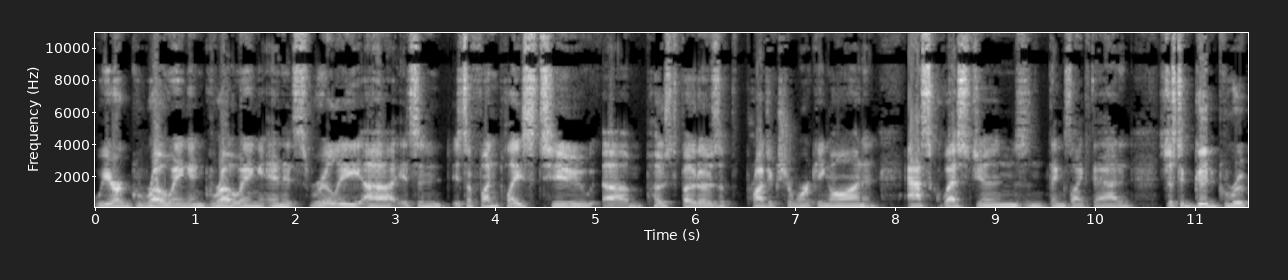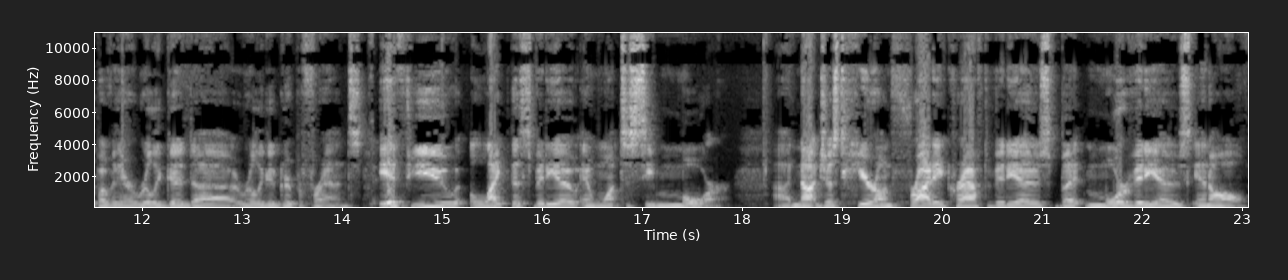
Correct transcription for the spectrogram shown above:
we are growing and growing and it's really uh, it's an it's a fun place to um, post photos of projects you're working on and ask questions and things like that. And it's just a good group over there a really good uh, really good group of friends. If you like this video and want to see more uh, not just here on Friday craft videos but more videos in all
